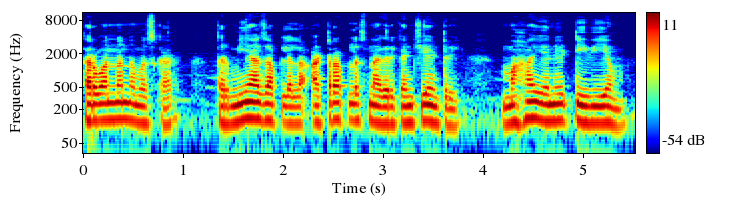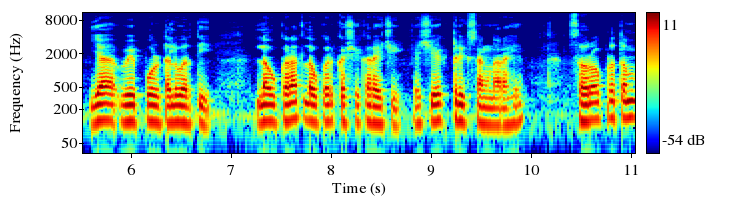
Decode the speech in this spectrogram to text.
सर्वांना नमस्कार. तर मी आज आपल्याला अठरा प्लस नागरिकांची entry Maha N A T V M या वेब पोर्टलवरती लवकरात लवकर कशी करायची याची एक ट्रिक सांगणार आहे. सर्वप्रथम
